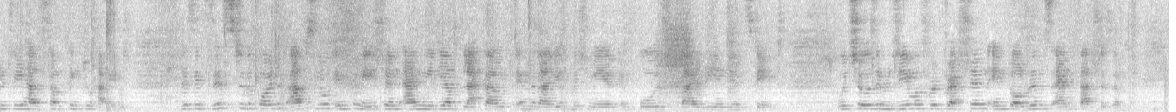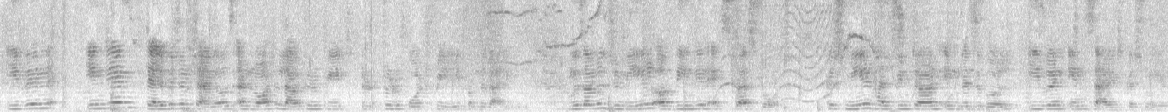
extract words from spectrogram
definitely have something to hide. This exists to the point of absolute information and media blackout in the Valley of Kashmir imposed by the Indian state, which shows a regime of repression, intolerance, and fascism. Even Indian television channels are not allowed to, repeat, to report freely from the valley. Muzamil Jaleel of the Indian Express wrote, Kashmir has been turned invisible even inside Kashmir.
